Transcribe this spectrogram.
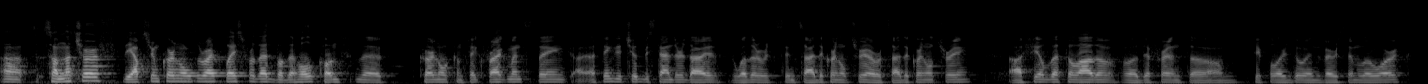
Uh, so I'm not sure if the upstream kernel is the right place for that, but the whole conf the kernel config fragments thing, I think it should be standardized, whether it's inside the kernel tree or outside the kernel tree. I feel that a lot of uh, different um, people are doing very similar work,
